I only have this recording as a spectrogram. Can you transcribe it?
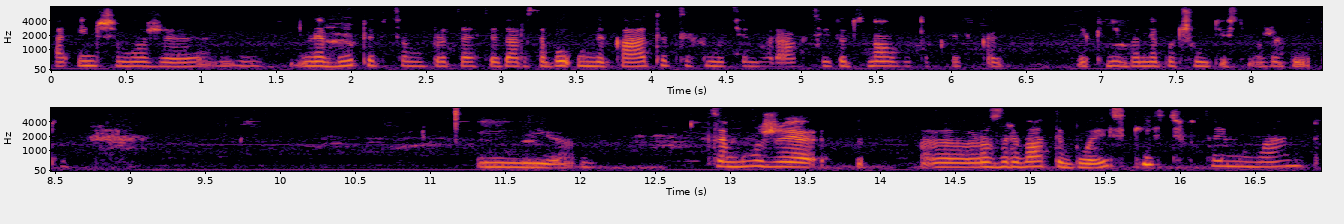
А інше може не бути в цьому процесі зараз або уникати цих емоційних реакцій. Тут знову така, така як ніби непочутість може бути. І це може е, розривати близькість в цей момент,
